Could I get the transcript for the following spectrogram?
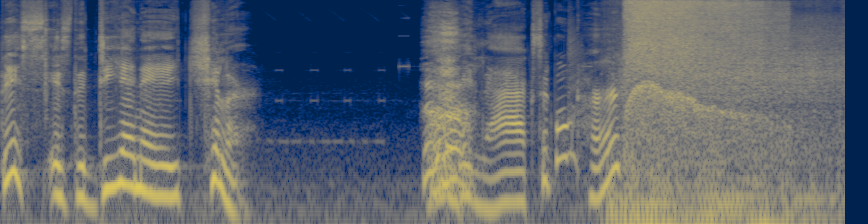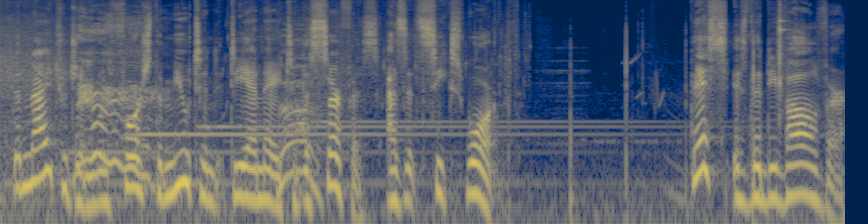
This is the DNA chiller. Relax, it won't hurt. The nitrogen will force the mutant DNA to the surface as it seeks warmth. This is the devolver.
